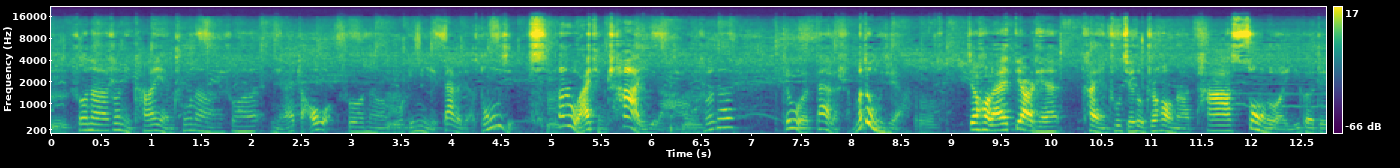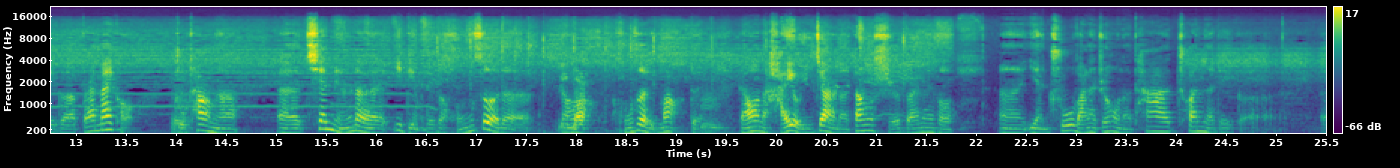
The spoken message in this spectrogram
嗯说呢说你看完演出呢，说你来找我说呢我给你带了点东西，嗯。当时我还挺诧异的啊，我说他给我带了什么东西啊？嗯。就后来第二天看演出结束之后呢，他送了我一个这个 Brian Michael 嗯。主唱呢，呃签名的一顶这个红色的礼帽红色礼帽，对，嗯。然后呢还有一件呢，当时 Brian Michael 嗯、演出完了之后呢，他穿的这个呃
